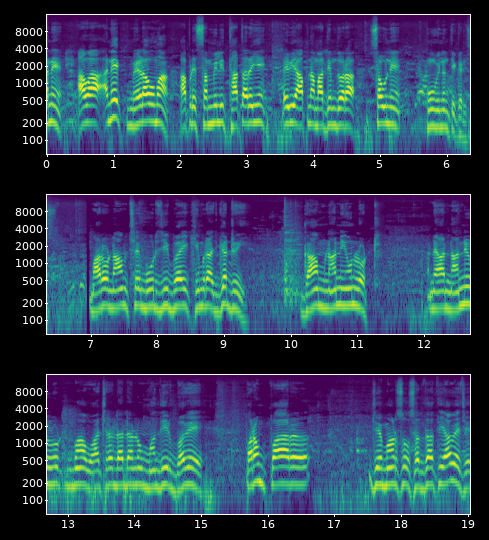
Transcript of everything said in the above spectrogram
અને આવા અનેક મેળાઓમાં આપણે સંમિલિત થતા રહીએ એવી આપના માધ્યમ દ્વારા સૌને હું વિનંતી કરીશ. મારું નામ છે મૂરજીભાઈ ખીમરાજ ગઢવી, ગામ નાની ઉનલોટ. અને આ નાની ઉનલોટમાં વાછરા દાદાનું મંદિર ભવે, પરંપાર જે માણસો શ્રદ્ધાથી આવે છે,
